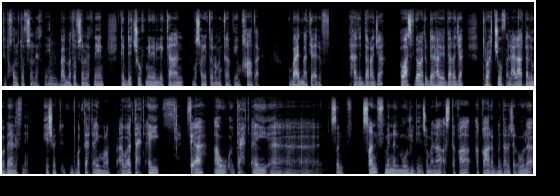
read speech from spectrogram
تدخل تفصل الاثنين. بعد ما تفصل الاثنين تبدأ تشوف مين اللي كان مسيطر ومن كان فيهم خاضع وبعد ما تعرف هذه الدرجة أو اسف قبل ما تبدأ لهذه الدرجة تروح تشوف العلاقة اللي ما بين الاثنين إيش تنطبق تحت أي مربع أو تحت أي فئة أو تحت أي آه، صنف صنف من الموجودين زملاء أصدقاء أقارب من الدرجه الأولى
